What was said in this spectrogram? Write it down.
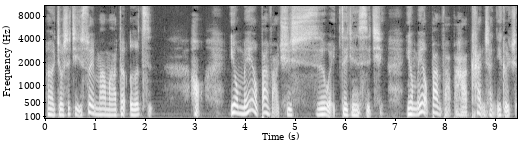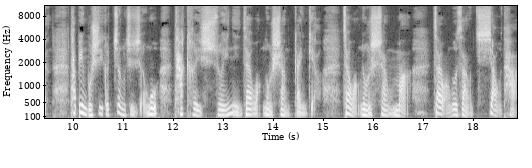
呃九十几岁妈妈的儿子，好。有没有办法去思维这件事情？有没有办法把他看成一个人？他并不是一个政治人物，他可以随你在网络上干掉，在网络上骂，在网络上笑他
